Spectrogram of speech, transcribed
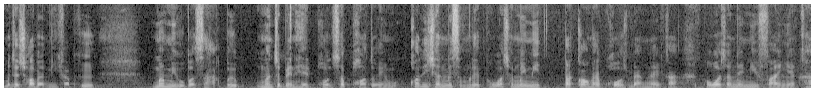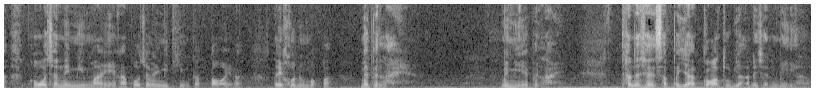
มันจะชอบแบบนี้ครับคือ เมื่อมีอุปสรรคปุ๊บมันจะเป็นเหตุผล support ตัวเองว่าข้อที่ฉันไม่สำเร็จเพราะว่าฉันไม่มีตากล้องแบบโค้ชแบงค์ไงคะเพราะว่าฉันไม่มีไฟไงคะเพราะว่าฉันไม่มีไมค์ไงคะเพราะฉันไม่มีทีมตัดต่อไงคะแต่คนหนึ่งบอกว่าไม่เป็นไร ไม่มีไม่เป็นไรฉันจะใช้ทรัพยากรทุกอย่างที่ฉันมีครับ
